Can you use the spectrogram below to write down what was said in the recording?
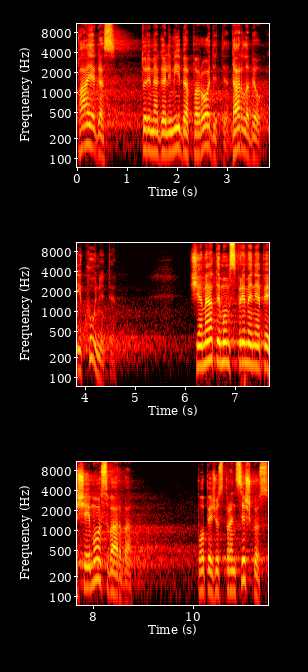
pajėgas turime galimybę parodyti, dar labiau įkūnyti. Šie metai mums priminė apie šeimos svarbą. Popiežius Pranciškus,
